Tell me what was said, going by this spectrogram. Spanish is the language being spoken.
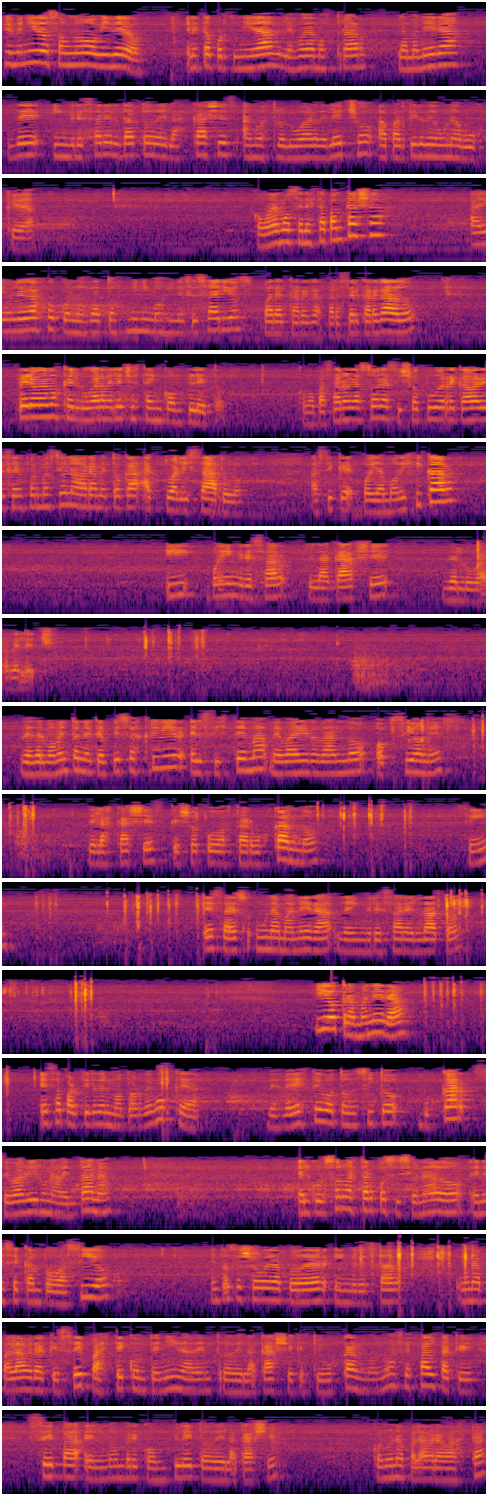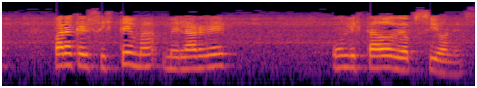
Bienvenidos a un nuevo video. En esta oportunidad les voy a mostrar la manera de ingresar el dato de las calles a nuestro lugar del hecho a partir de una búsqueda. Como vemos en esta pantalla, hay un legajo con los datos mínimos y necesarios para, ser cargado, pero vemos que el lugar del hecho está incompleto. Como pasaron las horas y yo pude recabar esa información, ahora me toca actualizarlo. Así que voy a modificar y voy a ingresar la calle del lugar del hecho. Desde el momento en el que empiezo a escribir, el sistema me va a ir dando opciones de las calles que yo puedo estar buscando. ¿Sí? Esa es una manera de ingresar el dato. Y otra manera es a partir del motor de búsqueda. Desde este botoncito buscar se va a abrir una ventana. El cursor va a estar posicionado en ese campo vacío. Entonces yo voy a poder ingresar una palabra que sepa esté contenida dentro de la calle que estoy buscando. No hace falta que sepa el nombre completo de la calle. Con una palabra basta para que el sistema me largue un listado de opciones.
